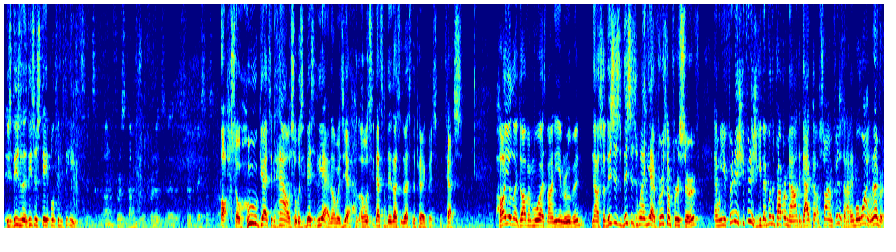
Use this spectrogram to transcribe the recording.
these, these are the, these are staple things to eat. On a first come, first uh, basis? Oh, so who gets in how? So it's basically, yeah, in other words, yeah. We'll see, that's the rest of the rest of the parak, basically. Test. Now, so this is this is when yeah, first come first serve, and when you finish, you finish. You give everyone the proper amount. The guy, comes, I'm sorry, I'm finished. I don't have any more wine, whatever.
